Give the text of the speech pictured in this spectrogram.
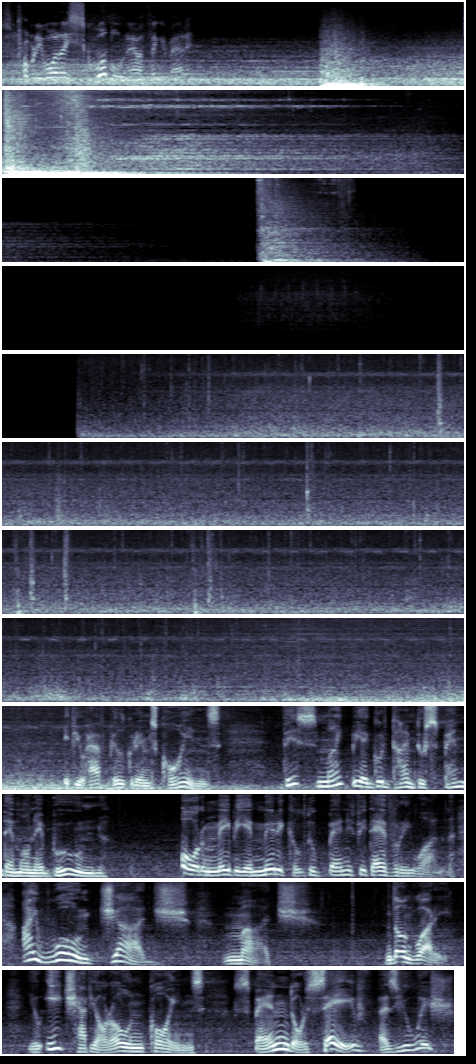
It's probably why they squabble now I think about it. If you have Pilgrim's coins, this might be a good time to spend them on a boon. Or maybe a miracle to benefit everyone. I won't judge much. Don't worry. You each have your own coins. Spend or save as you wish.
